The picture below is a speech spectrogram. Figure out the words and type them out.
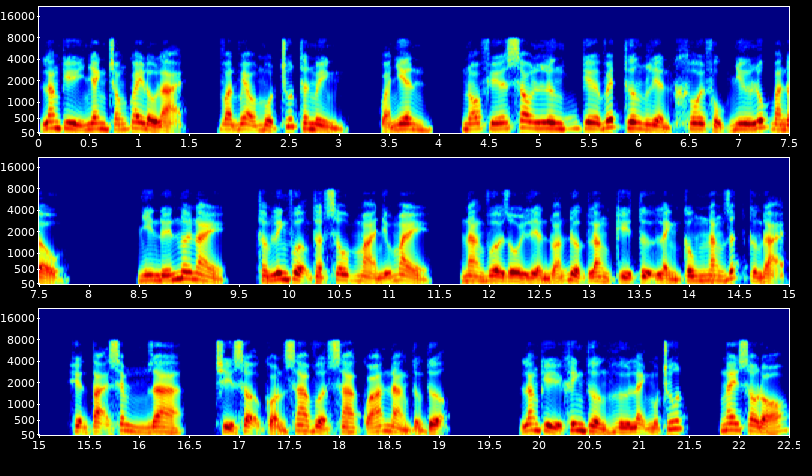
Lăng kỳ nhanh chóng quay đầu lại, vặn vẹo một chút thân mình, quả nhiên, nó phía sau lưng kia vết thương liền khôi phục như lúc ban đầu. Nhìn đến nơi này, thẩm linh phượng thật sâu mà như mày, nàng vừa rồi liền đoán được lăng kỳ tự lành công năng rất cường đại, hiện tại xem ra, chỉ sợ còn xa vượt xa quá nàng tưởng tượng. Lăng kỳ khinh thường hừ lạnh một chút, ngay sau đó,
